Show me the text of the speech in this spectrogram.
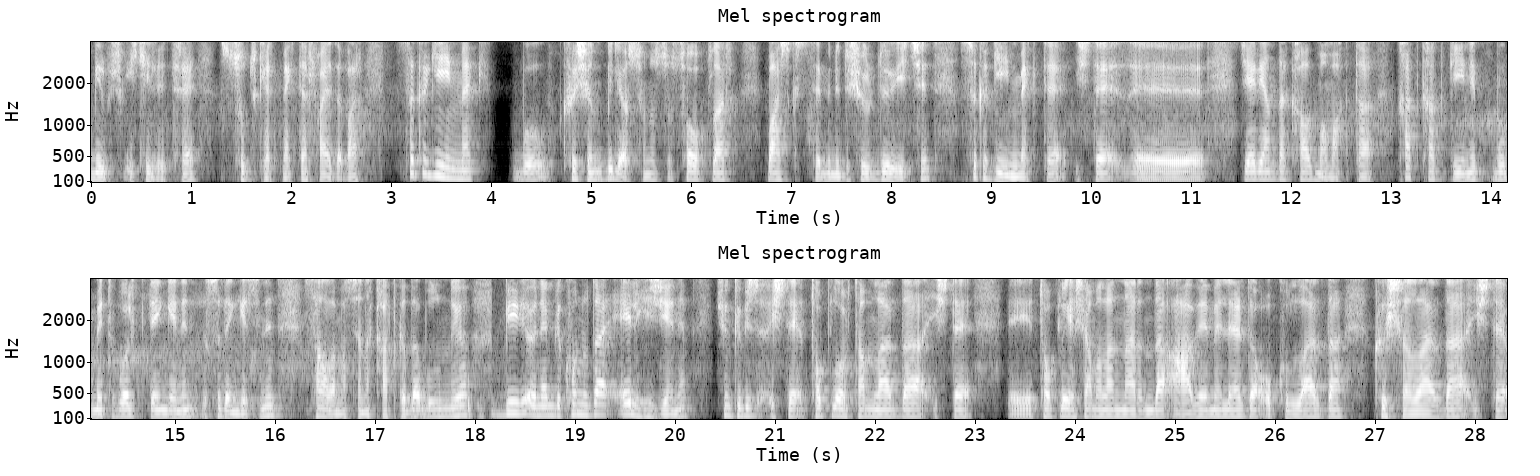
1,5-2 litre su tüketmekte fayda var. Sıkı giyinmek, bu kışın biliyorsunuz soğuklar bağışıklık sistemini düşürdüğü için sıkı giyinmekte, işte e, ceryanda kalmamakta, kat kat giyinip bu metabolik dengenin, ısı dengesinin sağlamasına katkıda bulunuyor. Bir önemli konu da el hijyeni. Çünkü biz işte toplu ortamlarda, işte e, toplu yaşam alanlarında, AVM'lerde, okullarda, kışlalarda, işte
